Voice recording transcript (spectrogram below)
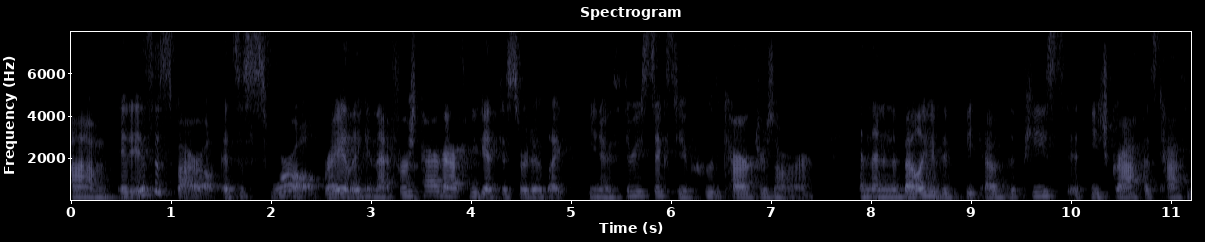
um, it is a spiral, it's a swirl, right? Like in that first paragraph, you get this sort of like, you know, 360 of who the characters are. And then in the belly of the of the piece, each graph, as Kathy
